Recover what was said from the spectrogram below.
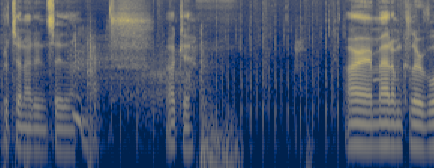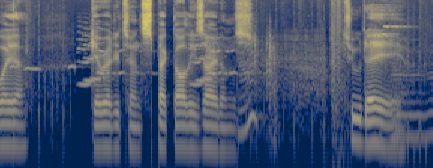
pretend I didn't say that. Hmm. Okay. Alright, Madame Clairvoya. Get ready to inspect all these items. Hmm. Today. Hmm.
